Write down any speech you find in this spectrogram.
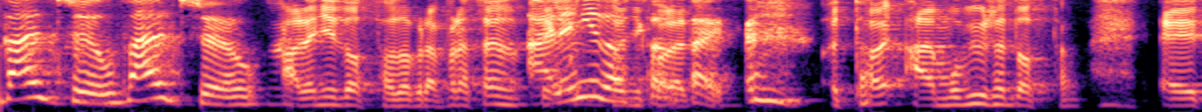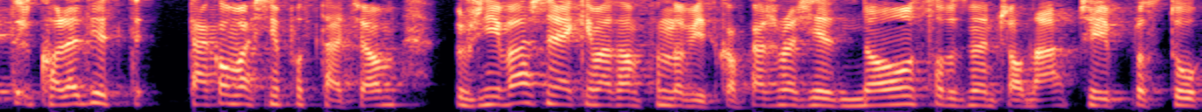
walczył, walczył. Ale nie dostał, dobra, wracając do Ale nie dostał, tak. To, a mówił, że dostał. Kolet jest taką właśnie postacią, już nieważne jakie ma tam stanowisko, w każdym razie jest non-stop zmęczona, czyli po prostu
